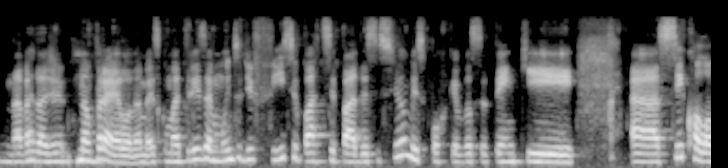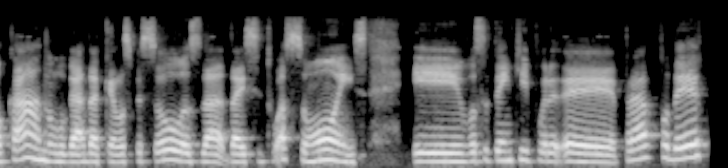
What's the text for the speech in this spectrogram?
Na verdade, não para ela, né? Mas como atriz é muito difícil participar desses filmes porque você tem que uh, se colocar no lugar daquelas pessoas, da, das situações e você tem que é, para poder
